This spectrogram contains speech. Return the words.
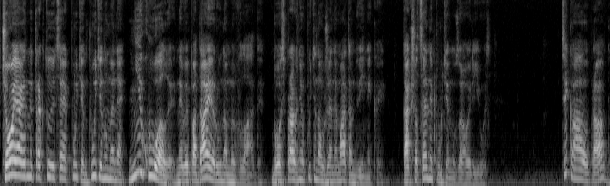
Чого я не трактую це як Путін? Путін у мене ніколи не випадає рунами влади. Бо справжнього Путіна вже нема там двійники. Так що це не Путіну загорілось. Цікаво, правда?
